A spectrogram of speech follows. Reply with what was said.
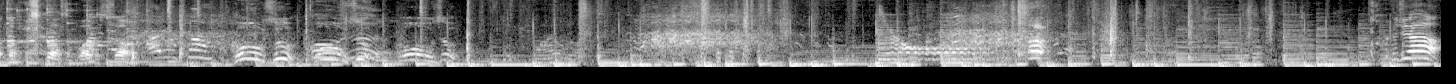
너또 벌써 나와서 뭐 하고 있어? 고수, 고수, 고수. 유주야.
